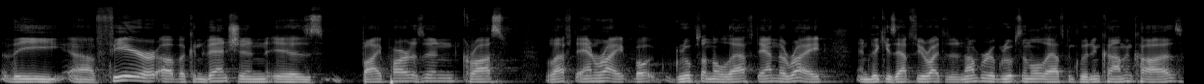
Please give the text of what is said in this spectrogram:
the uh, fear of a convention is bipartisan, cross left and right, both groups on the left and the right. And Viki's absolutely right. There's a number of groups on the left, including Common Cause,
